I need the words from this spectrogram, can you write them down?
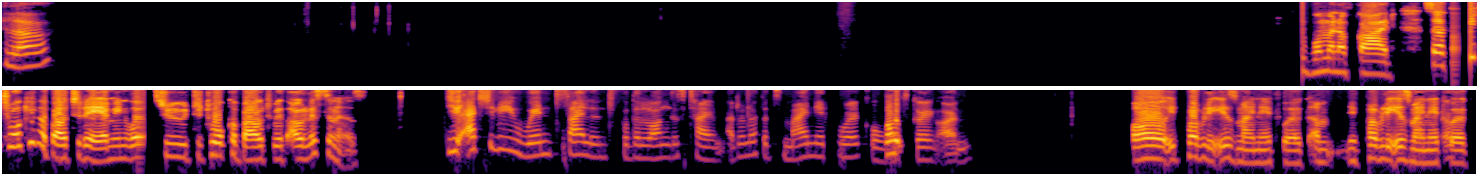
Hello. Woman of God. So, what are we talking about today? I mean, what to to talk about with our listeners? You actually went silent for the longest time. I don't know if it's my network or what's going on. Oh, it probably is my network. Um, it probably is my network.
